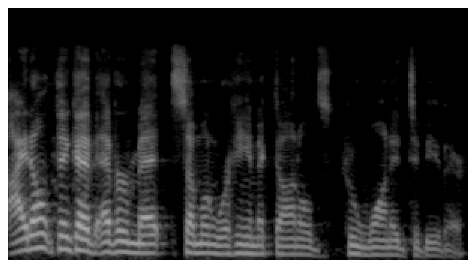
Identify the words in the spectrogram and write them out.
I don't think I've ever met someone working at McDonald's who wanted to be there.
